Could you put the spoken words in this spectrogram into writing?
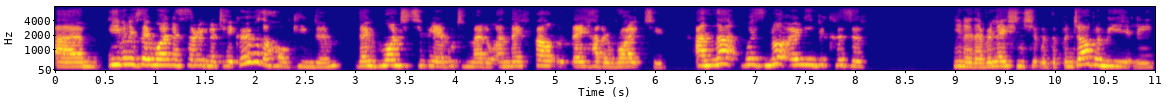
Um, even if they weren't necessarily going to take over the whole kingdom, they wanted to be able to meddle and they felt that they had a right to. And that was not only because of, you know, their relationship with the Punjab immediately,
